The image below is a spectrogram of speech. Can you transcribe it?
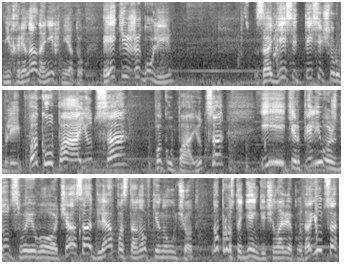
ни хрена на них нету. Эти «Жигули» за 10 тысяч рублей покупаются, покупаются и терпеливо ждут своего часа для постановки на учет. Ну, просто деньги человеку даются,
